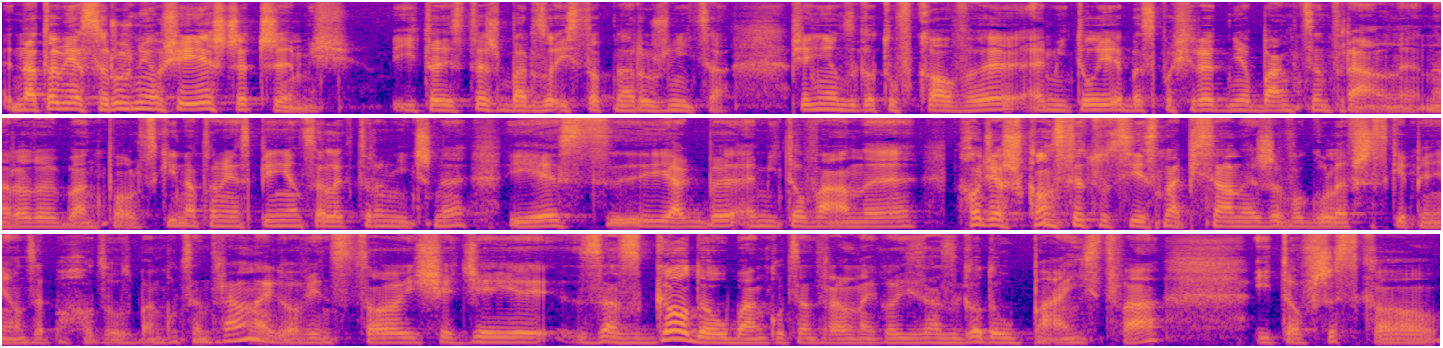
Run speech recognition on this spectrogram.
Natomiast różnią się jeszcze czymś. I to jest też bardzo istotna różnica. Pieniądz gotówkowy emituje bezpośrednio bank centralny, Narodowy Bank Polski, natomiast pieniądz elektroniczny jest jakby emitowany, chociaż w Konstytucji jest napisane, że w ogóle wszystkie pieniądze pochodzą z Banku Centralnego, więc to się dzieje za zgodą Banku Centralnego i za zgodą państwa i to wszystko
